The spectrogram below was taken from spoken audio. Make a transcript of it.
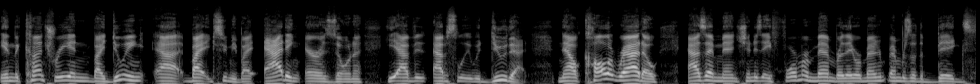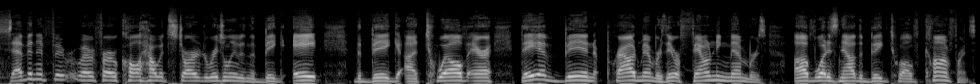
in the country. And by doing uh, by excuse me by adding Arizona, he ab- absolutely would do that. Now Colorado, as I mentioned, is a former member. They were members of the Big Seven, if, it, if I recall how it started originally the Big Eight, the Big uh, 12 era. They have been proud members. They were founding members of what is now the Big 12 Conference.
